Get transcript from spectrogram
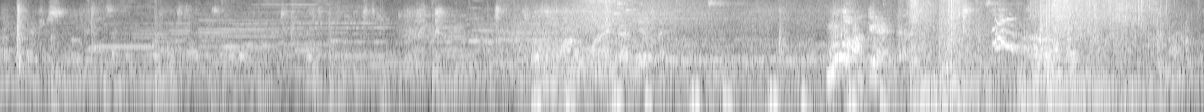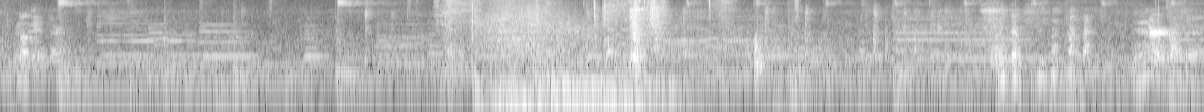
think they're just slowly something more what's happening inside it. This wasn't one on one, I gotta deal with it. Muckender! Muckender. Nerd on there.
